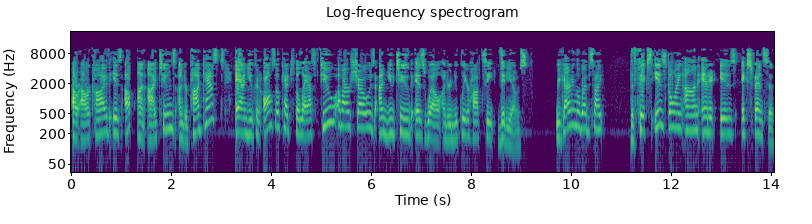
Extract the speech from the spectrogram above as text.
Our archive is up on iTunes under podcasts, and you can also catch the last few of our shows on YouTube as well under Nuclear Hot Seat videos. Regarding the website, the fix is going on and it is expensive.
